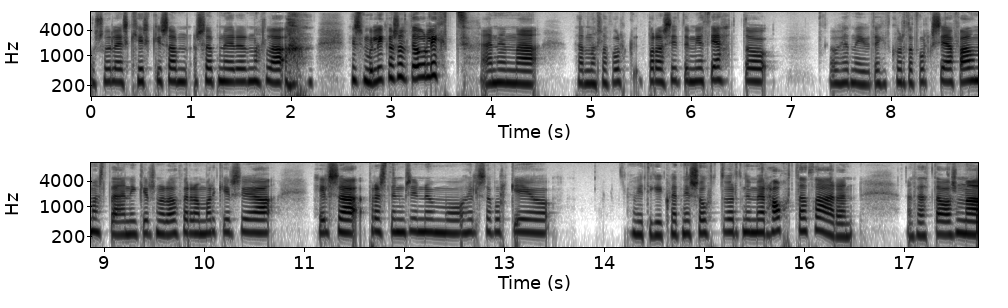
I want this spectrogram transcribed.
og svoleiðis. Kirkisöfnir er náttúrulega finnst mér líka svolítið ólíkt en hérna það er náttúrulega fólk bara að sitja mjög þjætt og, og hérna ég veit ekki hvort að fólk sé að faðmast en ég ger svona ráðferðar að margir sé að heilsa prestinum sínum og heilsa fólki og ég veit ekki hvernig sóttvörnum er háttað þar en, en þetta var svona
